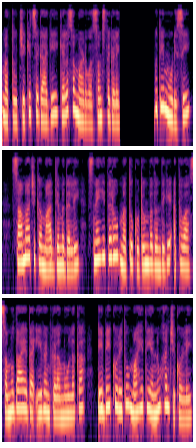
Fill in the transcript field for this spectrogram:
ಮತ್ತು ಚಿಕಿತ್ಸೆಗಾಗಿ ಕೆಲಸ ಮಾಡುವ ಸಂಸ್ಥೆಗಳಿಗೆ ಮೂಡಿಸಿ. ಸಾಮಾಜಿಕ ಮಾಧ್ಯಮದಲ್ಲಿ ಸ್ನೇಹಿತರು ಮತ್ತು ಕುಟುಂಬದೊಂದಿಗೆ ಅಥವಾ ಸಮುದಾಯದ ಈವೆಂಟ್ಗಳ ಮೂಲಕ ಟಿಬಿ ಕುರಿತು ಮಾಹಿತಿಯನ್ನು ಹಂಚಿಕೊಳ್ಳಿ.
